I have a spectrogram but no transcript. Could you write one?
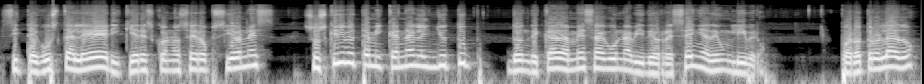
Si te gusta leer y quieres conocer opciones, suscríbete a mi canal en YouTube donde cada mes hago una videoreseña de un libro. Por otro lado,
